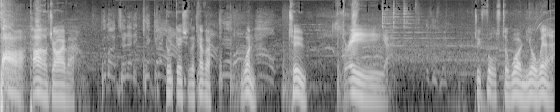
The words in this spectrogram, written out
pile, driver. Doink goes for the cover. One, two. Two falls to one. Your winner,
